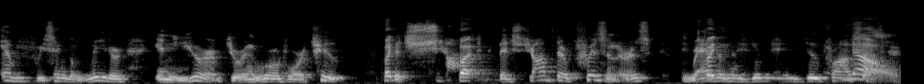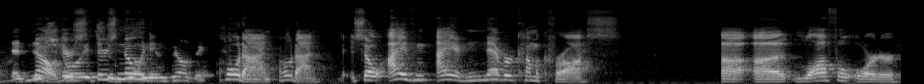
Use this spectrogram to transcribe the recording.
every single leader in Europe during World War II but, that shot, but, that shot their prisoners rather but, than giving them due process. No, no, there's there's no building. Hold on, hold on. So I've I have never come across a, a lawful order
